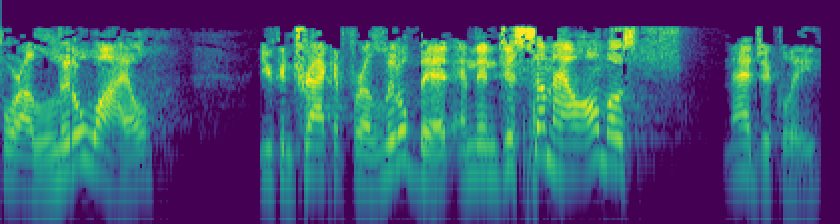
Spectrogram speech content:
for a little while, you can track it for a little bit, and then just somehow, almost magically,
